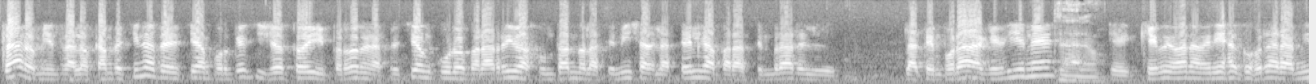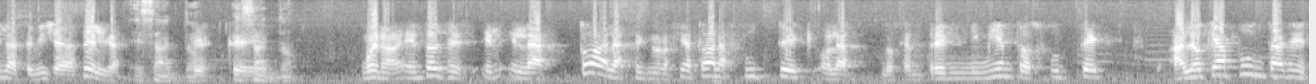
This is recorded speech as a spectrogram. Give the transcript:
Claro, mientras los campesinos te decían, ¿por qué si yo estoy, perdón la expresión, culo para arriba juntando la semilla de la selga para sembrar el, la temporada que viene, claro. Eh, ¿qué me van a venir a cobrar a mí las semillas de acelga? Exacto, este, exacto. Bueno, entonces, todas las tecnologías, todas las food tech o las, los emprendimientos food tech, a lo que apuntan es,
